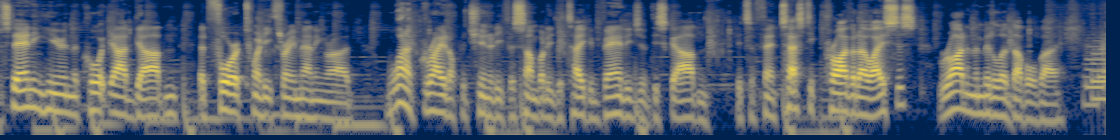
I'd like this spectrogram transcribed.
Standing here in the courtyard garden at 4 at 23 Manning Road. What a great opportunity for somebody to take advantage of this garden. It's a fantastic private oasis right in the middle of Double Bay.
